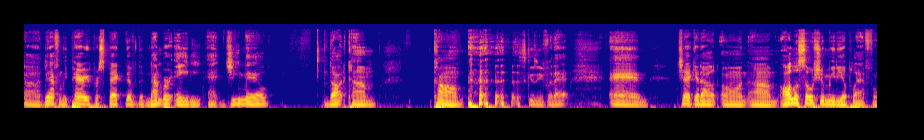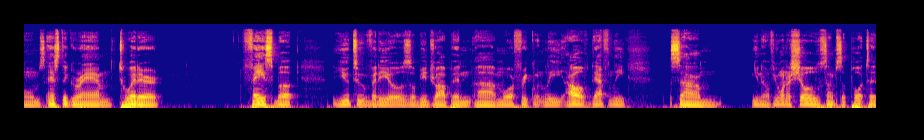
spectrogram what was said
uh, definitely perry perspective the number 80 at gmail.com com excuse me for that and check it out on um, all the social media platforms instagram twitter facebook. Youtube videos will be dropping uh, more frequently. Oh definitely some you know if you want to show some support to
